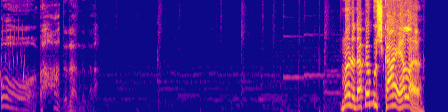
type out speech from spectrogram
Oh. Oh, da, da, da, da. Mano, dá pra eu buscar ela.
